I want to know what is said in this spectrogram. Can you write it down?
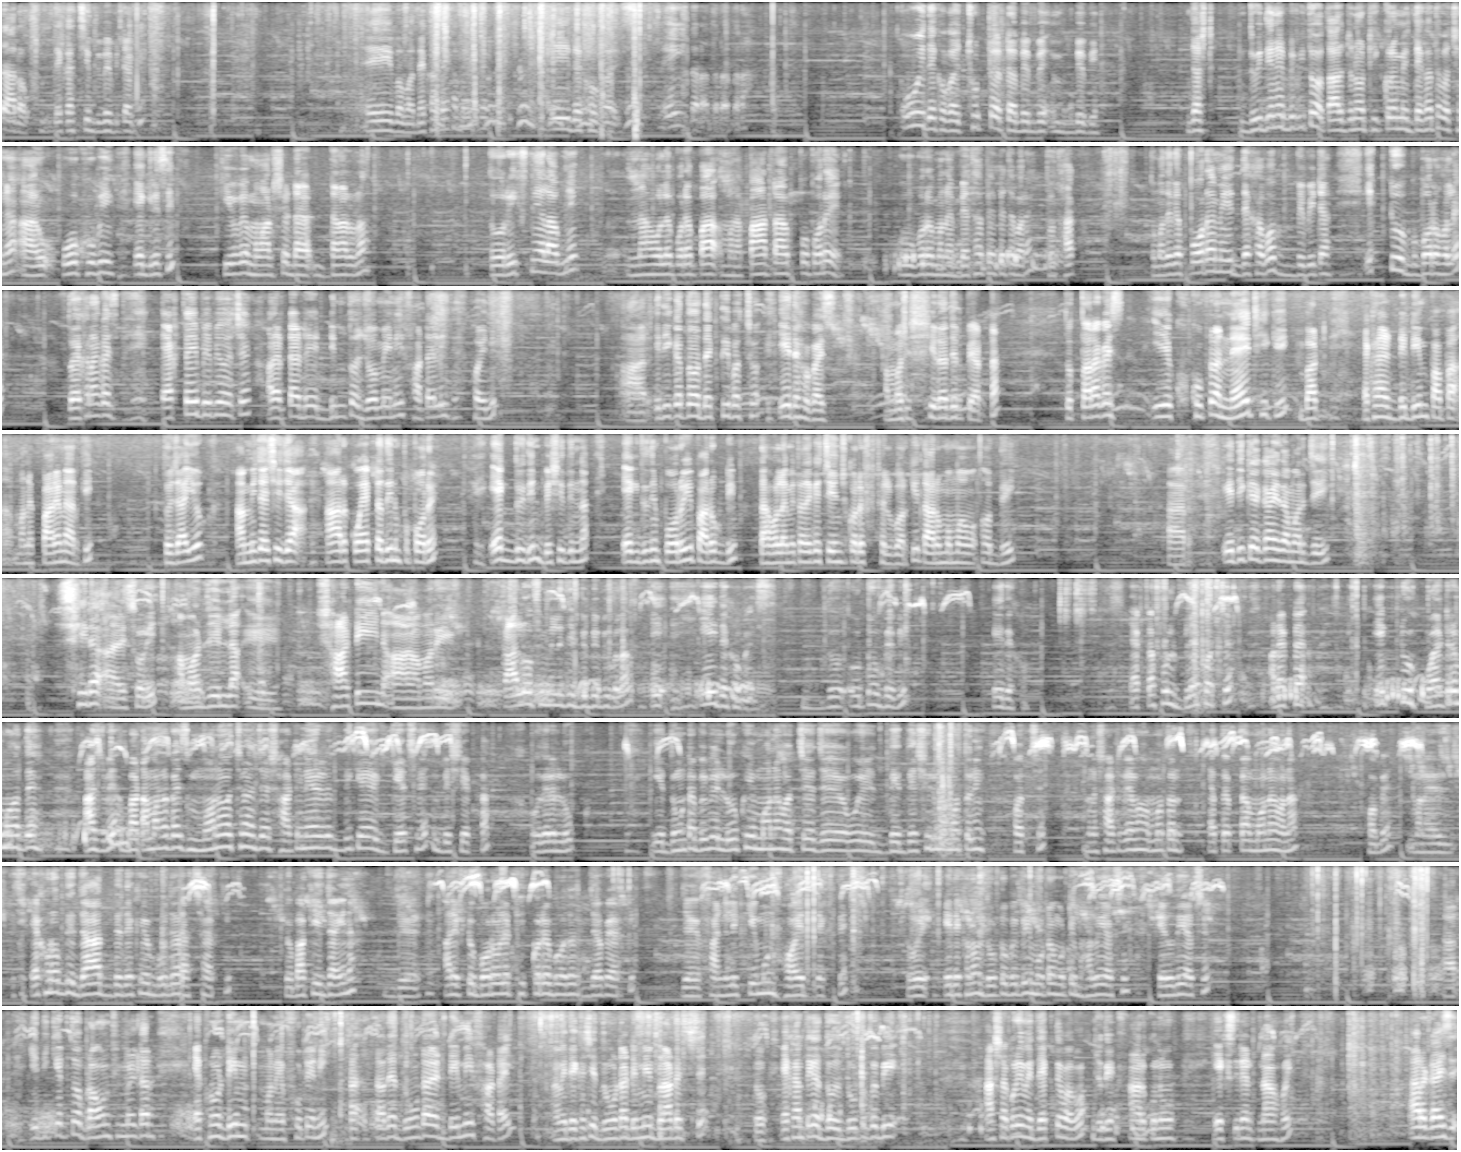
দাঁড়াও দেখাচ্ছি বেবিটাকে এই বাবা দেখা দেখা দেখা দেখা। এই দেখো গাইস এই দাঁড়া দাঁড়া দাঁড়া। ওই দেখো গাইস ছোট্ট একটা বেবি জাস্ট দুই দিনের বেবি তো, তার জন্য ঠিক করে আমি দেখাতে পারছি না। আর ও খুবই এগ্রেসিভ কীভাবে মারছে ডানারো না? তো রিস্ক নিয়ে লাভ নেই। না হলে পরে পা মানে পাটা পরে ও উপরে মানে ব্যথা পে- পেতে পারে। তো থাক, তোমাদেরকে পরে আমি দেখাবো বেবিটা একটু বড় হলে। তো এখানে গাইজ একটাই বেবি হয়েছে, আর একটা ডিম তো জমেনি, ফাটালি হয়নি। আর এদিকে তো দেখতেই পাচ্ছ, এই দেখো গাইস আমার সিরাজের পেয়ারটা। তো তারা গাইস এ খু- খুবটা নেয় ঠিকই বাট এখানে ডিম পাপা মানে পারে না আর কি। তো যাই হোক, আমি চাইছি যে আর কয়েকটা দিন পরে, এক দুই দিন, বেশি দিন না, এক দুই দিন পরেই পারুক ডিম, তাহলে আমি তাদেরকে চেঞ্জ করে ফেলব আর কি, তার মধ্যেই। আর এদিকে গাইজ আমার যেই শিরা সরি আমার যে শার্টিন আর আমার এই কালো ফিমেলের যে বেবিগুলা এই দেখো গাইস ওটো বেবি এই দেখো। একটা ফুল ব্ল্যাক হচ্ছে আর একটা একটু হোয়াইটের মধ্যে আসবে বাট আমার গাইস মনে হচ্ছে না যে শার্টিনের দিকে গেছে বেশি একটা ওদের লুক এই দুটা বেবির লুকই মনে হচ্ছে যে ওই দেশির মতনই হচ্ছে মানে শার্টিনের মতন এত একটা মনে হয় না। হবে। মানে এখন অবধি যা দেখে বোঝা যাচ্ছে আর কি। তো বাকি যাই না, যে আর একটু বড় হলে ঠিক করে বোঝা যাবে আর কি, যে ফাইনালি কেমন হয় দেখতে। তো এই দেখানো দুটো বেবি মোটামুটি ভালোই আছে হেলদি আছে। আর এদিকের তো ব্রাউন ফিমেলটার এখনও ডিম মানে ফোটেনি। তাদের দুটা ডিমই ফাটাইল আমি দেখেছি দুটা ডিমই ব্লাড এসছে। তো এখান থেকে দুটো বেবি আশা করি আমি দেখতে পাবো, যদি আর কোনো অ্যাক্সিডেন্ট না হয়। আর গাইজ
